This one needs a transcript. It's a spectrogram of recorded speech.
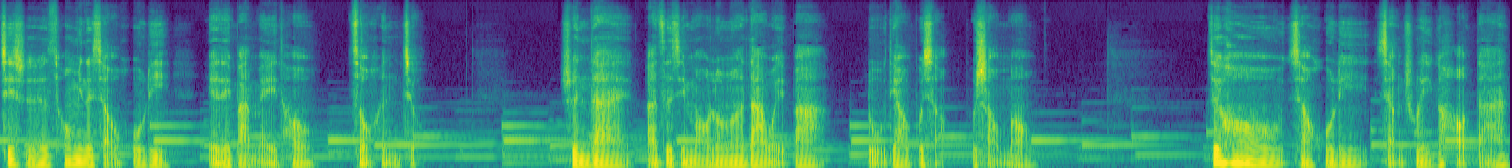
即使是聪明的小狐狸，也得把眉头皱很久，顺带把自己毛茸茸的大尾巴撸掉不少不少毛。最后，小狐狸想出了一个好答案：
